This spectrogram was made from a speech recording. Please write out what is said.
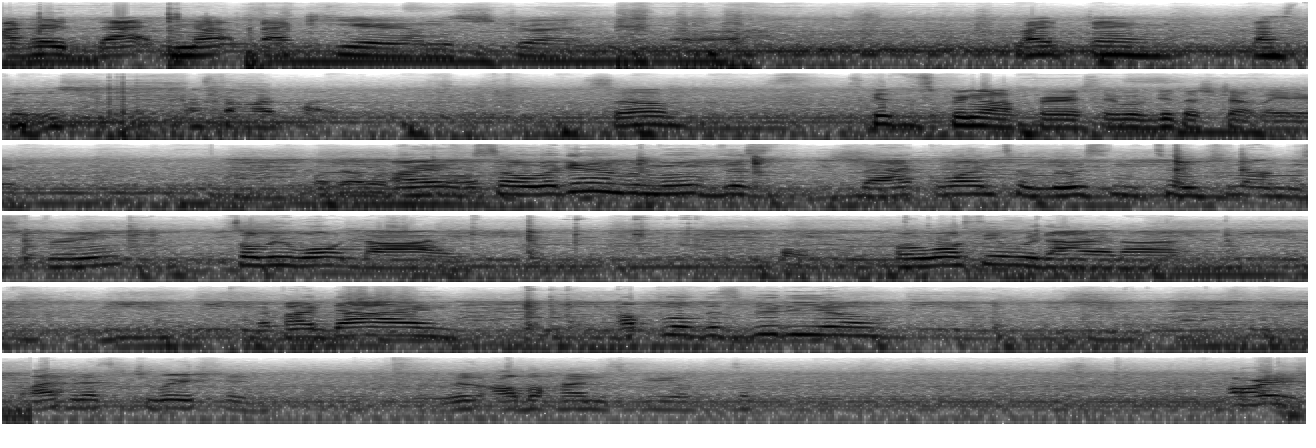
I heard that nut back here on the strut. Uh, right there. That's the issue. That's the hard part. So, let's get the spring off first and we'll get the strut later. Oh, Alright, so we're gonna remove this back one to loosen the tension on the spring so we won't die. Oh. But we'll see if we die or not. If I die, upload this video. Life in that situation. It's all behind this wheel. Alright,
